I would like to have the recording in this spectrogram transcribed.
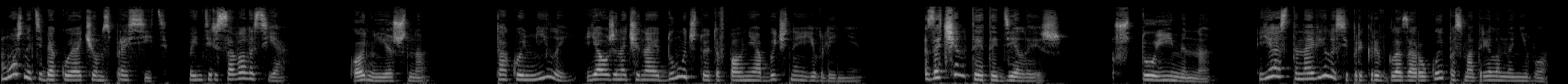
«Можно тебя кое о чем спросить?» – поинтересовалась я. «Конечно». «Такой милый, я уже начинаю думать, что это вполне обычное явление». «Зачем ты это делаешь?» «Что именно?» Я остановилась и, прикрыв глаза рукой, посмотрела на него.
